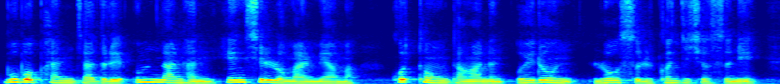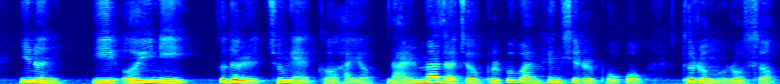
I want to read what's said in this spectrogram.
무법한 자들의 음란한 행실로 말미암아 고통당하는 의로운 롯을 건지셨으니 이는 이 의인이 그들 중에 거하여 날마다 저 불법한 행실을 보고 들음으로써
